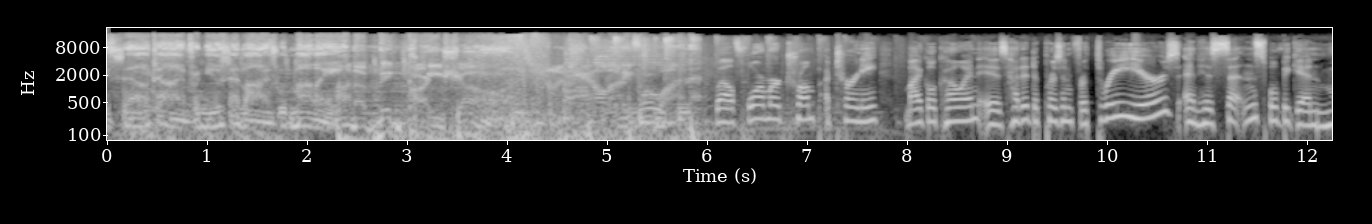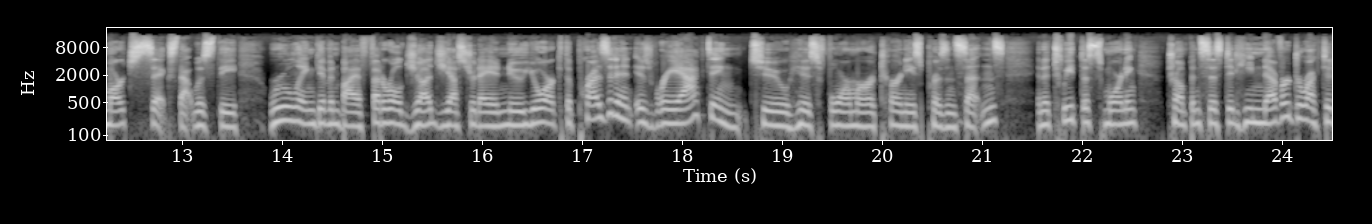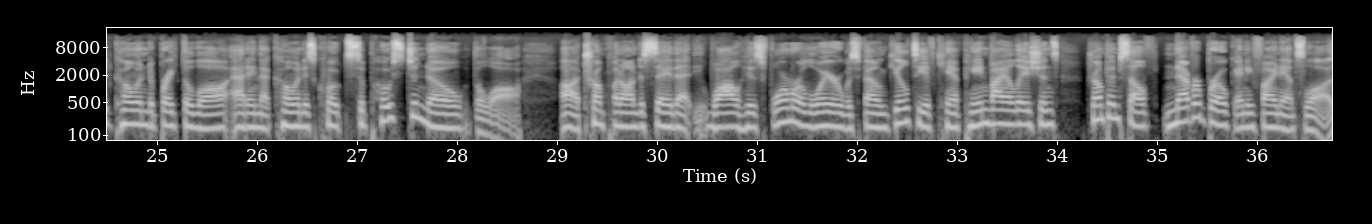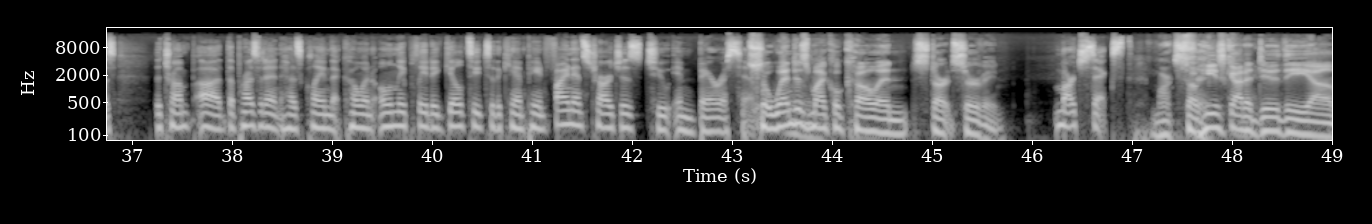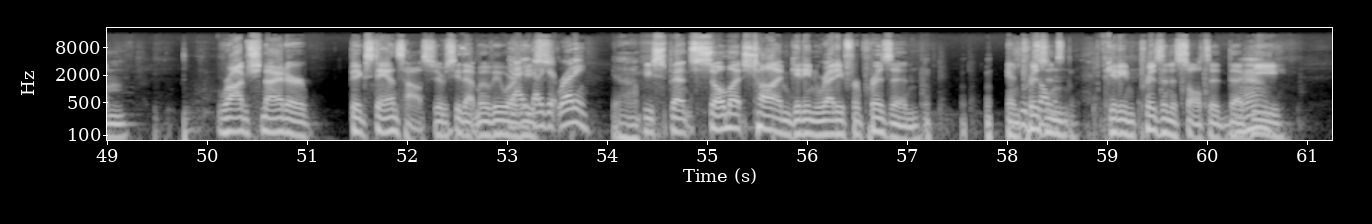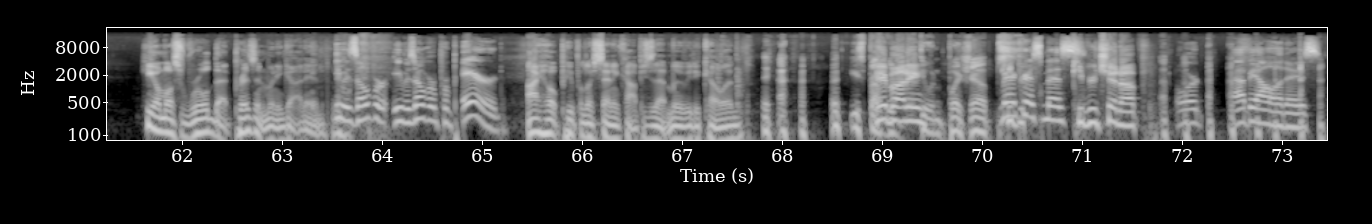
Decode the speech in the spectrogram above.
It's now time for news headlines with Molly on the Big Party Show on Channel 941. Well, former Trump attorney Michael Cohen is headed to prison for three years, and his sentence will begin March 6th. That was the ruling given by a federal judge yesterday in New York. The president is reacting to his former attorney's prison sentence. In a tweet this morning, Trump insisted he never directed Cohen to break the law, adding that Cohen is, quote, supposed to know the law. Uh, Trump went on to say that while his former lawyer was found guilty of campaign violations, Trump himself never broke any finance laws. The Trump, uh, the president has claimed that Cohen only pleaded guilty to the campaign finance charges to embarrass him. So when does Michael Cohen start serving? March sixth. March. 6th. So he's got to do the um, Rob Schneider Big Stan's house. You ever see that movie where Yeah, you got to get ready. Yeah. he spent so much time getting ready for prison and He was prison getting prison assaulted that Yeah. he he almost ruled that prison when he got in. He was over. He was over prepared. I hope people are sending copies of that movie to Cohen. He's probably buddy. doing push-ups. Merry Christmas Keep your chin up. or Happy Holidays.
